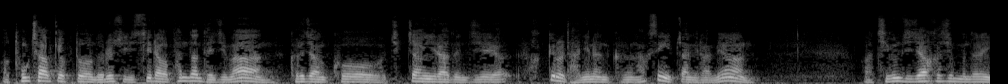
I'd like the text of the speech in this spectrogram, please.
어, 통차 합격도 노릴 수 있으리라고 판단되지만 그러지 않고 직장이라든지 학교를 다니는 그런 학생 입장이라면 어, 지금 지적하신 분들은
